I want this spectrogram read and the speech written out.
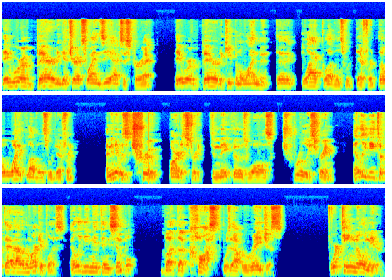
They were a bear to get your X, Y, and Z axis correct. They were a bear to keep in alignment. The black levels were different. The white levels were different. I mean, it was true artistry to make those walls truly scream. LED took that out of the marketplace. LED made things simple, but the cost was outrageous. 14 millimeter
